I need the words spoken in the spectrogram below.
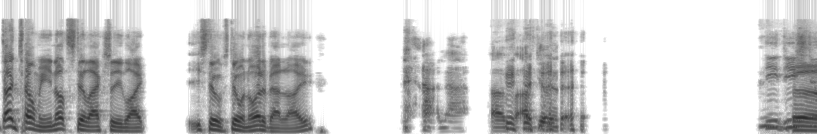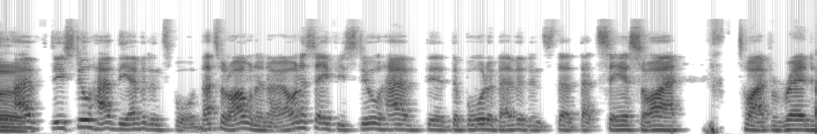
Don't tell me you're not still actually like you're still still annoyed about it, are you? Nah, I've, I've given. Do you, do you still uh, have do you still have the evidence board? That's what I want to know. I want to say if you still have the, the board of evidence that that CSI type red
